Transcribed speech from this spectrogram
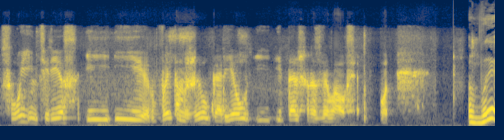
свой интерес и, и в этом жил, горел и, и дальше развивался. Вот. Вы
